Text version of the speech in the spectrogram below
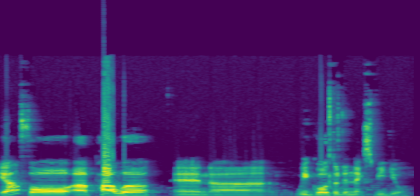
Yeah, for uh, power, and uh, we go to the next video.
